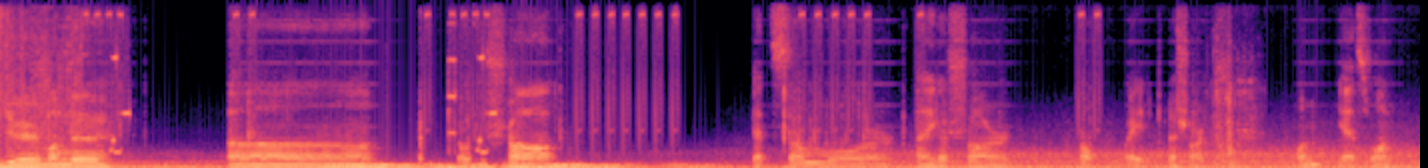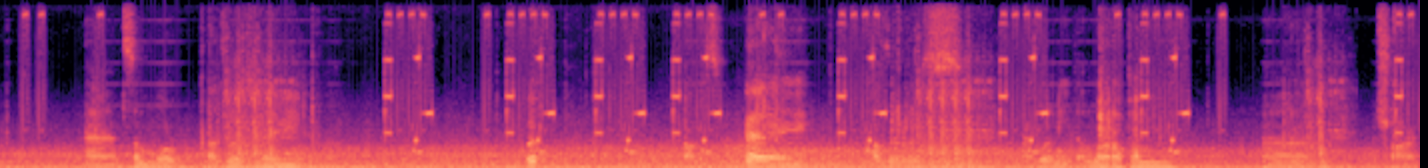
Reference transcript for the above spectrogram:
Yeah, man. Uh, Go to shop. Get some more tiger shark. Oh, wait, the sharks. One? Yes, one. And some more others, maybe. Whoop. That's okay. Others. I will need a lot of them. Uh, shark.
